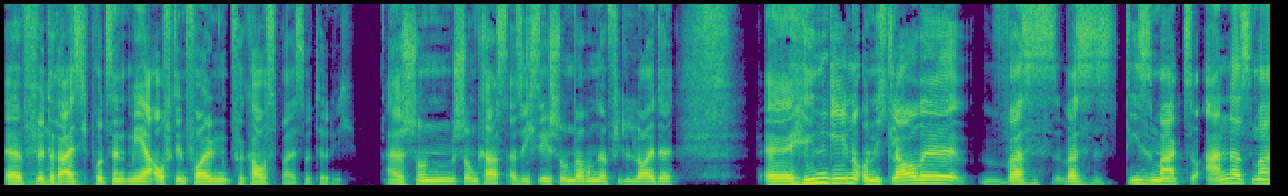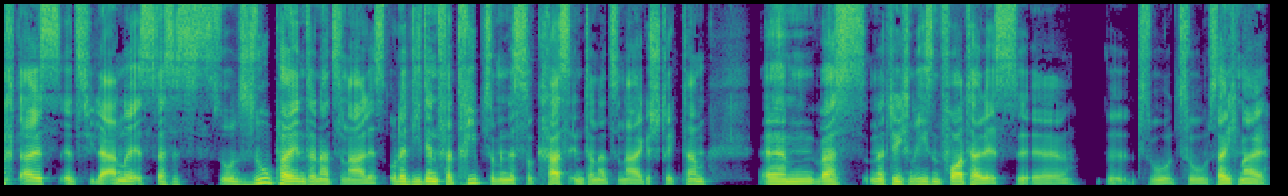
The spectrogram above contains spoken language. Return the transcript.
äh, für Mhm. 30 Prozent mehr auf den vollen Verkaufspreis natürlich. Also schon, schon krass. Also ich sehe schon, warum da viele Leute äh, hingehen. Und ich glaube, was, was es diesen Markt so anders macht als jetzt viele andere, ist, dass es so super international ist. Oder die den Vertrieb zumindest so krass international gestrickt haben. Ähm, was natürlich ein Riesenvorteil ist äh, zu, zu, sag ich mal,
